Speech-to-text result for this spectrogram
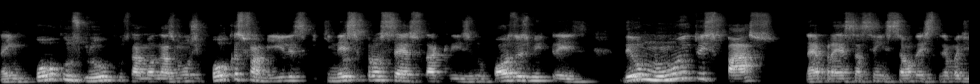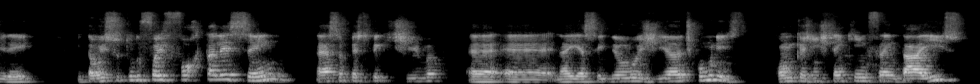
né, em poucos grupos, nas mãos de poucas famílias, e que nesse processo da crise, no pós-2013, deu muito espaço né, para essa ascensão da extrema-direita. Então, isso tudo foi fortalecendo essa perspectiva é, é, né, e essa ideologia anticomunista. Como que a gente tem que enfrentar isso?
